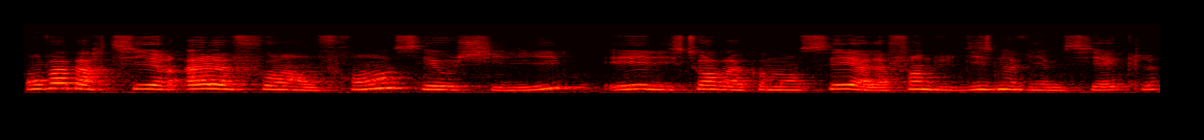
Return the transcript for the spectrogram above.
on va partir à la fois en France et au Chili, et l'histoire va commencer à la fin du 19e siècle,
